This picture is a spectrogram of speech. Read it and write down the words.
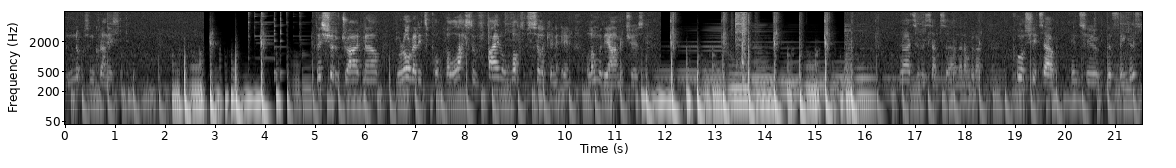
the nooks and crannies. This should have dried now. We're all ready to put the last and final lot of silicone in along with the armatures. Right in the centre and then I'm going to push it out into the fingers.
